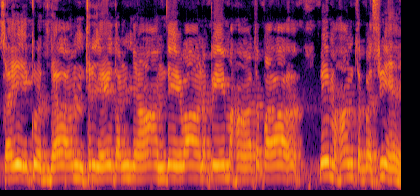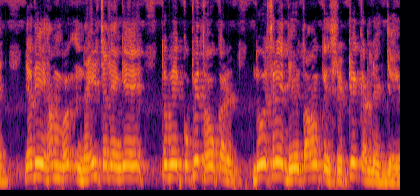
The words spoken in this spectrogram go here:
सही क्रुद्ध सृजयतन्यान देवान पे महातपा। वे महान तपस्वी हैं। यदि हम नहीं चलेंगे तो वे कुपित होकर दूसरे देवताओं की सृष्टि कर लेंगे।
